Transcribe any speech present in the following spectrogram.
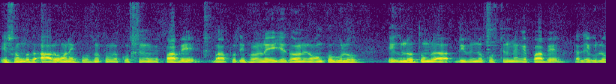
এ সঙ্গত আরও অনেক প্রশ্ন তোমরা কোশ্চেন ব্যাংকে পাবে, বা প্রতিফলনের এই যে ধরনের অঙ্কগুলো, এগুলো তোমরা বিভিন্ন কোশ্চেন ব্যাংকে পাবে, তাহলে এগুলো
